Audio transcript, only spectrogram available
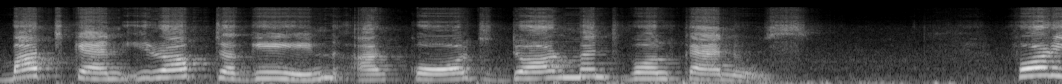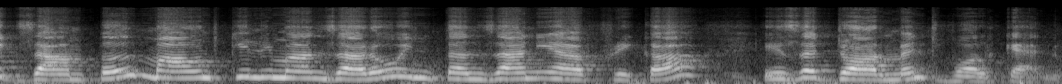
but can erupt again are called dormant volcanoes. For example, Mount Kilimanjaro in Tanzania, Africa is a dormant volcano.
